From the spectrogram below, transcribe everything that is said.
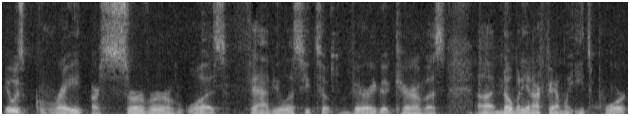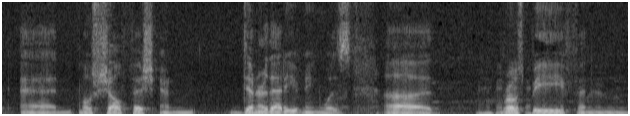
It was great. Our server was fabulous. He took very good care of us. Uh, nobody in our family eats pork, and most shellfish. And dinner that evening was uh, roast beef and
